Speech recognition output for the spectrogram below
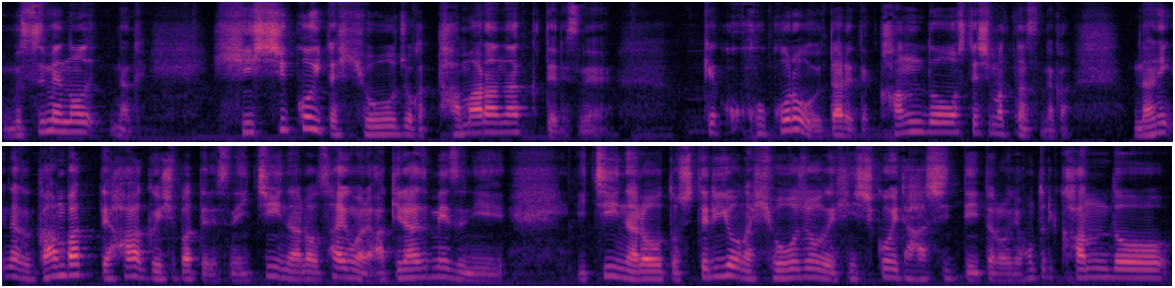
娘のなんか必死こいた表情がたまらなくてですね結構心を打たれて感動してしまったんですなんか何なんか頑張って歯食いしばってですね1位になろう最後まで諦めずに1位になろうとしてるような表情で必死こいて走っていたのに本当に感動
